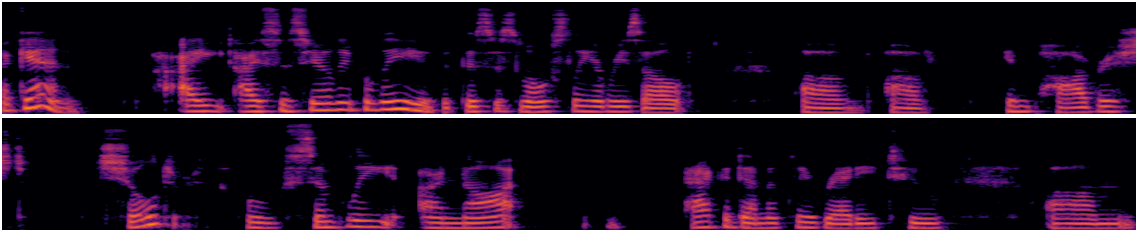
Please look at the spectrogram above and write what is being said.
again, I, I sincerely believe that this is mostly a result of, of impoverished children who simply are not academically ready to um,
